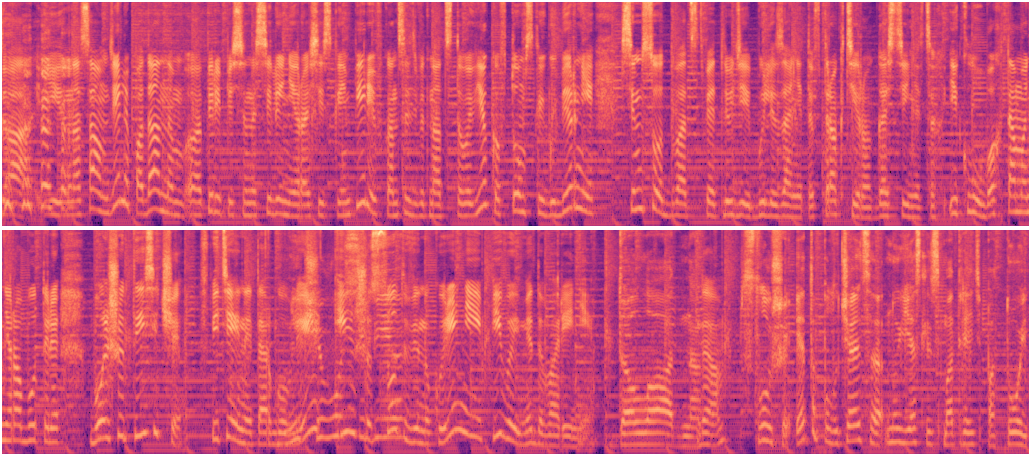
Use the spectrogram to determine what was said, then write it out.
Да, и на самом деле, по данным э, переписи населения Российской империи, в конце 19 века в Томской губернии 725 людей были заняты в трактирах, гостиницах и клубах, там они работали, больше тысячи в питейной торговле Ничего и себе. 600 в винокурении, пиво и медоварении. Да ладно. Да. Слушай, это получается, ну, если смотреть по той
